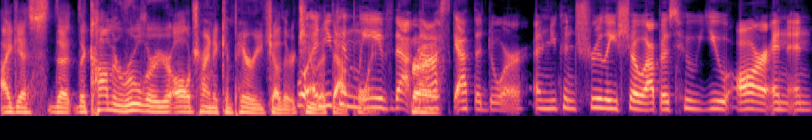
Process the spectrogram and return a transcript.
I guess the the common ruler you're all trying to compare each other well, to and at you that can point. leave that Right. mask at the door and you can truly show up as who you are and and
